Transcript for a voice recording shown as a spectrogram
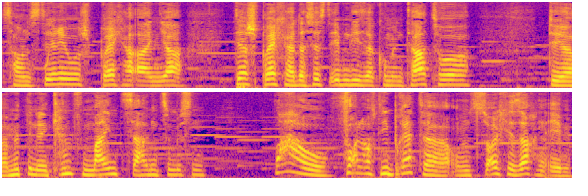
Sound Stereo, Sprecher ein, ja. Der Sprecher, das ist eben dieser Kommentator, der mitten in den Kämpfen meint, sagen zu müssen, wow, voll auf die Bretter und solche Sachen eben.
